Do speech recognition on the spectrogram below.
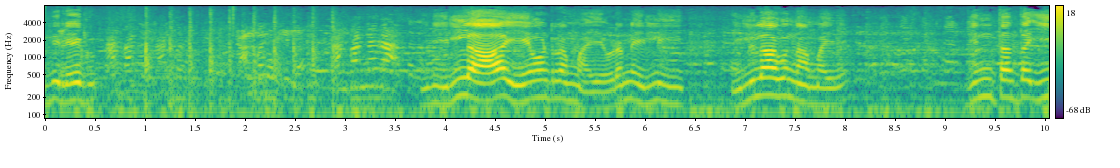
ఇది రేకు. ఇది ఇల్లా? ఏమంటారమ్మా? ఎవడన్నా ఇల్లు ఇల్లు లాగుందా అమ్మా ఇది? ఇంతంత ఈ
